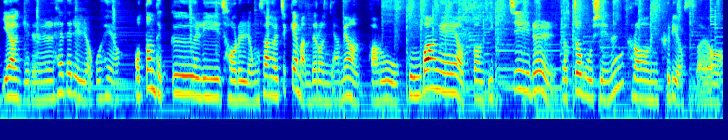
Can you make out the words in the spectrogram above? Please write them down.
이야기를 해드리려고 해요. 어떤 댓글이 저를 영상을 찍게 만들었냐면 바로 공방의 어떤 입지를 여쭤보시는 그런 글이었어요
